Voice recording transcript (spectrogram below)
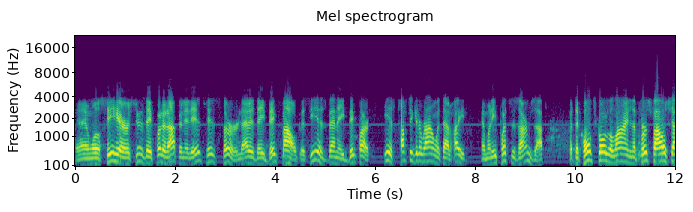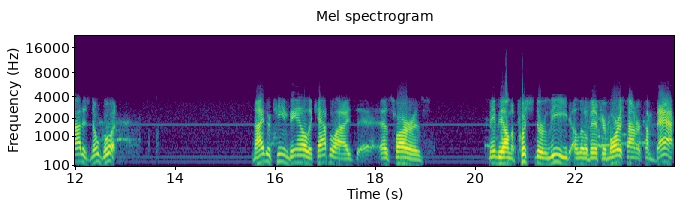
And we'll see here as soon as they put it up, and it is his third. That is a big foul because he has been a big part. He is tough to get around with that height, and when he puts his arms up, but the Colts go to the line, and the first foul shot is no good. Neither team being able to capitalize as far as maybe able to push their lead a little bit if you're Morristown or come back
